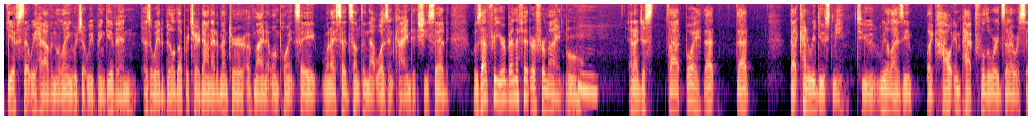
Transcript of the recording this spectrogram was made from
gifts that we have in the language that we've been given as a way to build up or tear down? I had a mentor of mine at one point say, when I said something that wasn't kind, she said, "Was that for your benefit or for mine?" Ooh. Hmm. and I just thought, boy, that that that kind of reduced me to realize the like how impactful the words that I was sa-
